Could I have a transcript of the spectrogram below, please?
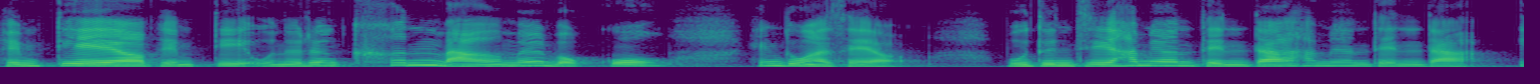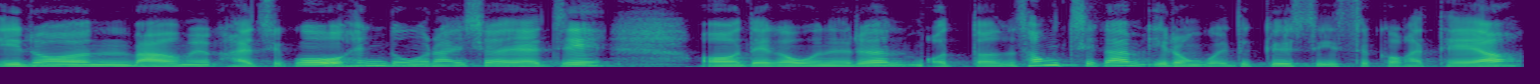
뱀띠예요, 뱀띠. 오늘은 큰 마음을 먹고 행동하세요. 뭐든지 하면 된다, 하면 된다. 이런 마음을 가지고 행동을 하셔야지 어, 내가 오늘은 어떤 성취감 이런 걸 느낄 수 있을 것 같아요.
